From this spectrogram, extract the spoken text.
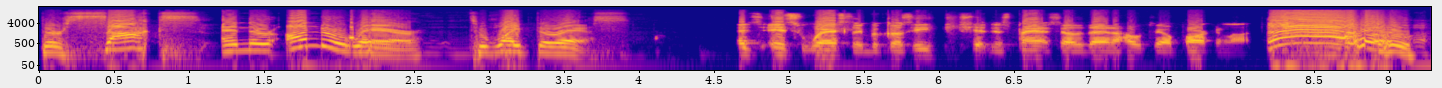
their socks and their underwear to wipe their ass? It's it's Wesley because he shit in his pants the other day in a hotel parking lot. Oh!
